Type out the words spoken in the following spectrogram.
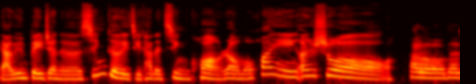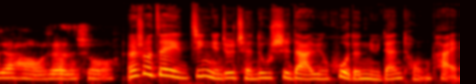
亚运备战的心得以及他的近况。让我们欢迎恩硕。Hello，大家好，我是恩硕。恩硕在今年就是成都市大运获得女单铜牌，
